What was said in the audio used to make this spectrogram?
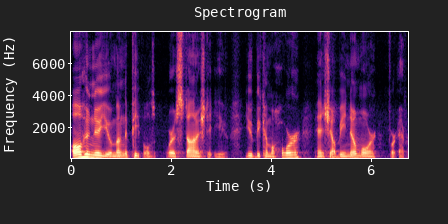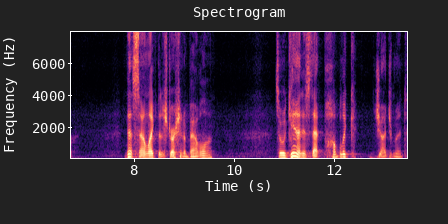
All who knew you among the peoples were astonished at you. You've become a horror and shall be no more forever. Doesn't that sound like the destruction of Babylon? So again, it's that public judgment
